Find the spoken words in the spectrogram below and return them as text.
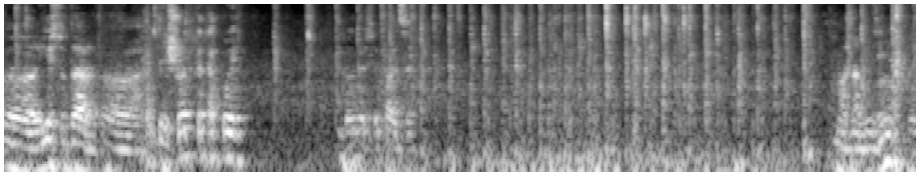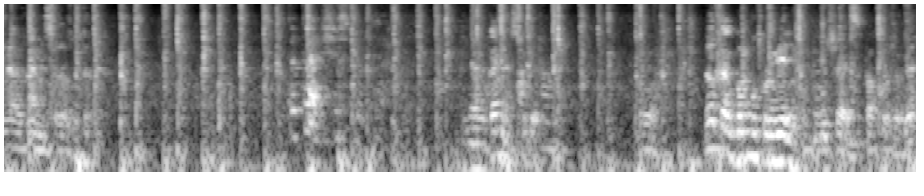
э, есть удар э, трещоткой такой, когда все пальцы объединить двумя руками сразу так. Это сейчас. Двумя руками супер. Ага. Вот. Ну, как бамбуковым веником получается, похоже, да?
